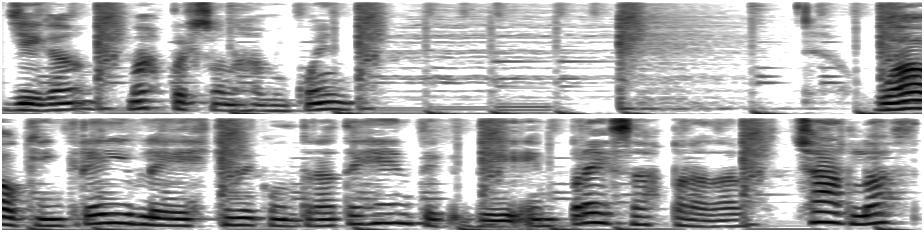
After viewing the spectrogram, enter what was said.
llegan más personas a mi cuenta. Wow, qué increíble es que me contrate gente de empresas para dar charlas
